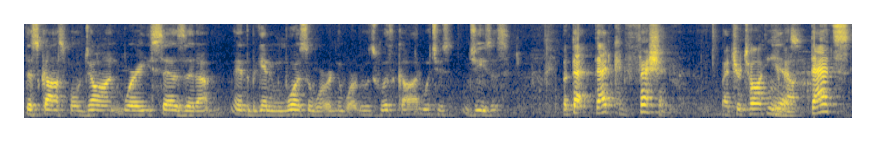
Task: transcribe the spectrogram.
this Gospel of John, where he says that um, in the beginning was the Word, and the Word was with God, which is Jesus. But that, that confession that you're talking Yes. about, that's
